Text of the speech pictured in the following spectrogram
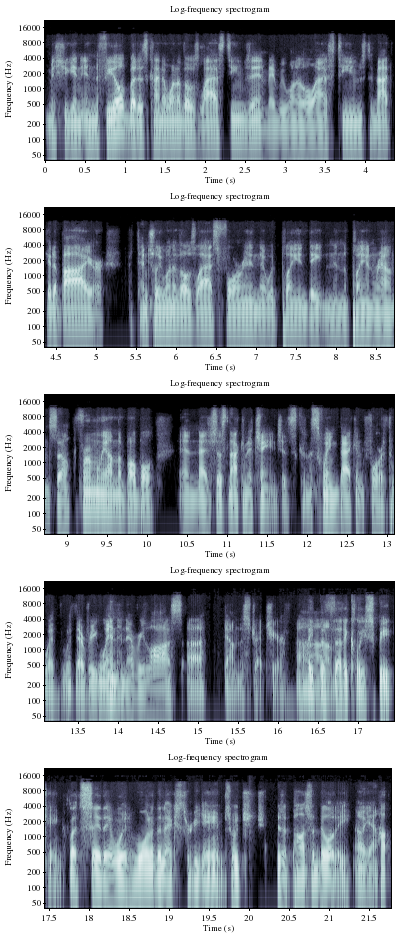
Michigan in the field, but it's kind of one of those last teams in, maybe one of the last teams to not get a bye or potentially one of those last four in that would play in Dayton in the playing round. So firmly on the bubble, and that's just not going to change. It's going to swing back and forth with with every win and every loss. Uh, down the stretch here. Um, Hypothetically speaking, let's say they win one of the next three games, which is a possibility. Oh yeah. How,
